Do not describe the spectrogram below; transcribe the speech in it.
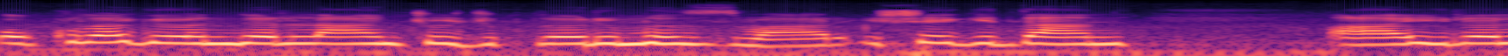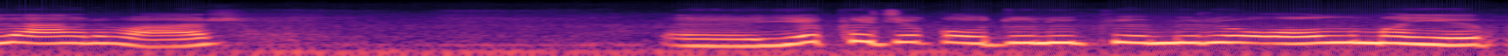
okula gönderilen çocuklarımız var. İşe giden aileler var. Ee, yakacak odunu kömürü olmayıp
